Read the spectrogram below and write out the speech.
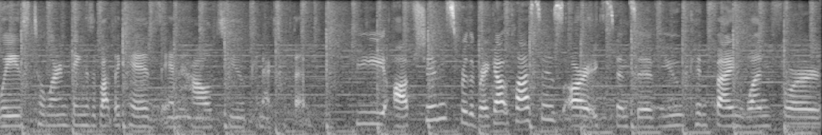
ways to learn things about the kids and how to connect with them. The options for the breakout classes are extensive. You can find one for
